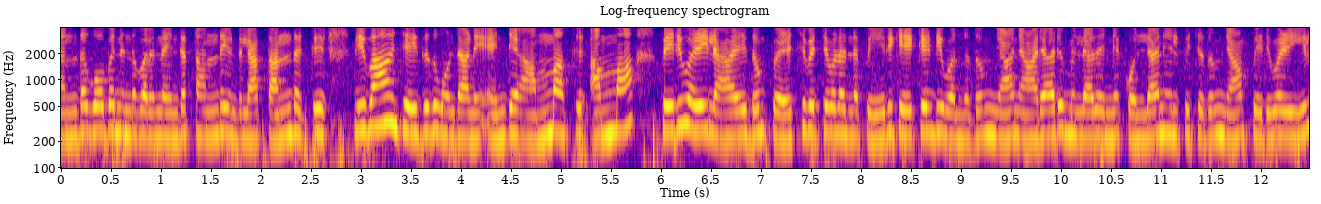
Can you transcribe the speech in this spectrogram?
നന്ദഗോപൻ എന്ന് പറയുന്ന എന്റെ തന്തയുണ്ടല്ലോ ആ തന്തക്ക് വിവാഹം ചെയ്തത് കൊണ്ടാണ് എന്റെ അമ്മയ്ക്ക് അമ്മ പെരുവഴിയിലായതും പിഴച്ചുപറ്റവൾ എന്ന പേര് കേൾക്കേണ്ടി വന്നതും ഞാൻ ആരാരുമില്ലാതെ എന്നെ കൊല്ലാനേൽപ്പിച്ചതും ഞാൻ പെരുവഴിയിൽ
